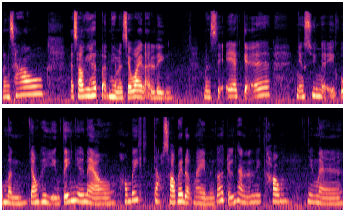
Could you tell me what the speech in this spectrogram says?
lần sau. Và sau khi hết bệnh thì mình sẽ quay lại liền mình sẽ kể những suy nghĩ của mình trong khi diễn tiến như thế nào. Không biết trong sau cái đợt này mình có trưởng thành lên hay không nhưng mà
